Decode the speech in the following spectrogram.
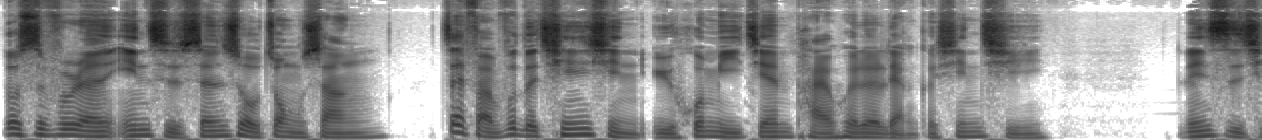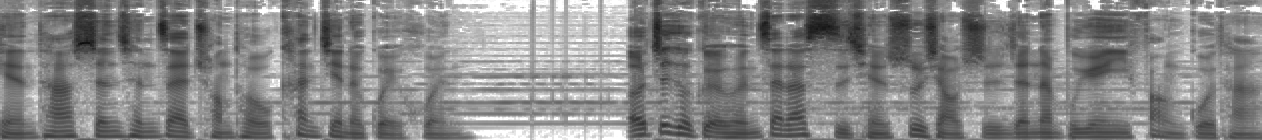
洛斯夫人因此身受重伤，在反复的清醒与昏迷间徘徊了两个星期。临死前，他声称在床头看见了鬼魂，而这个鬼魂在他死前数小时仍然不愿意放过他。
